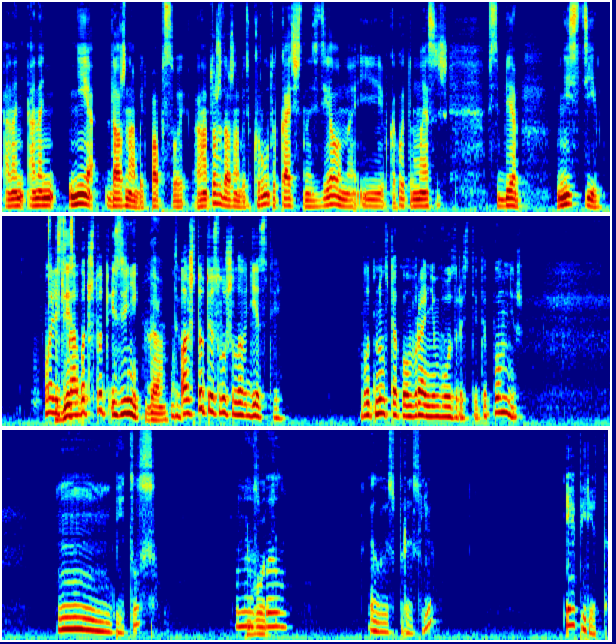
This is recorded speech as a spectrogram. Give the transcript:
она, она не должна быть попсой. Она тоже должна быть круто, качественно сделана и какой-то месседж в себе нести. Олечка, Здесь- а вот что ты, извини, Да. а что ты слушала в детстве? Вот, ну, в таком в раннем возрасте, ты помнишь? Битлз у нас Вот. был, Элвис Пресли и оперетта.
